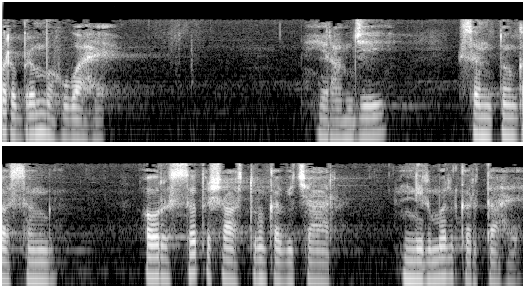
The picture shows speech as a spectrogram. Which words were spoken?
पर ब्रह्म हुआ है। हे राम जी, संतों का संग और सत शास्त्रों का विचार निर्मल करता है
